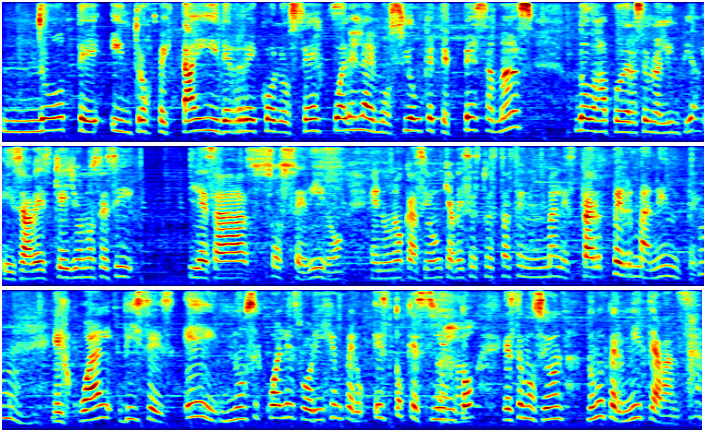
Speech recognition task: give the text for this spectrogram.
no te introspectás y de reconoces cuál es la emoción que te pesa más, no vas a poder hacer una limpia. Y sabes que yo no sé si les ha sucedido en una ocasión que a veces tú estás en un malestar permanente, el cual dices, hey, no sé cuál es su origen, pero esto que siento, esta emoción, no me permite avanzar.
